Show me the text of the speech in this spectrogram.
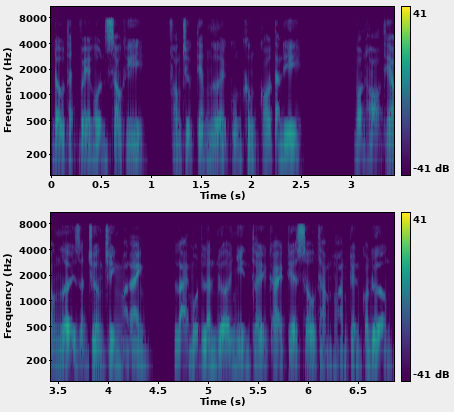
Đầu thất về hồn sau khi, phòng trực tiếp người cũng không có tàn đi. Bọn họ theo người dẫn chương trình màn ảnh, lại một lần nữa nhìn thấy cái kia sâu thẳm hoàng tuyển con đường.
